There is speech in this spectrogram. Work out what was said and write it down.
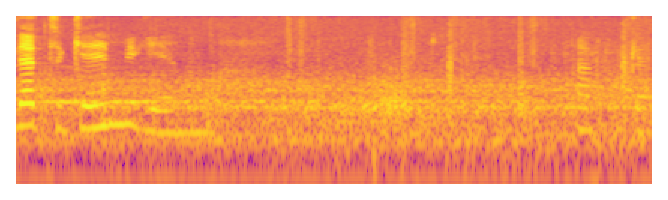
Let the game begin. Okay.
